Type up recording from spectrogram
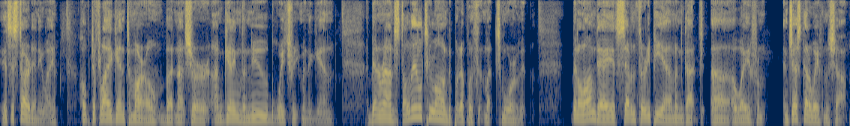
It's a start anyway. Hope to fly again tomorrow, but not sure. I'm getting the new boy treatment again. I've been around just a little too long to put up with much more of it been a long day. It's 7:30 p.m. and got uh, away from and just got away from the shop.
